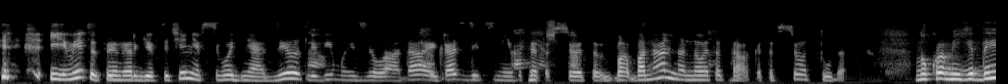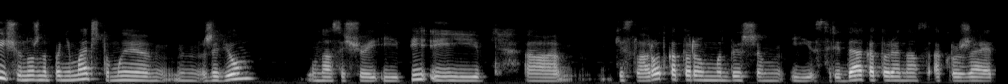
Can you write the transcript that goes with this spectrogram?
и иметь эту энергию в течение всего дня, делать любимые дела, да, играть с детьми, Конечно. вот это все, это банально, но это так, это все оттуда. Ну, кроме еды, еще нужно понимать, что мы живем, у нас еще и, и, а, кислород, которым мы дышим, и среда, которая нас окружает.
